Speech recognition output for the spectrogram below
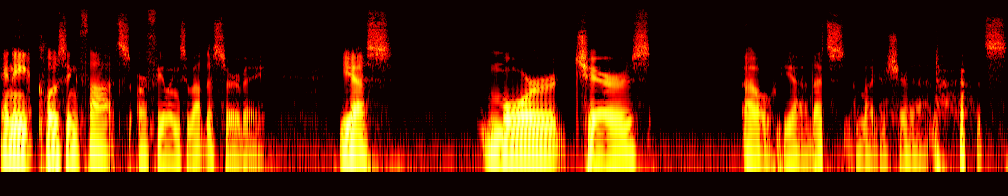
Any closing thoughts or feelings about this survey? Yes. More chairs oh yeah that's i'm not going to share that that's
